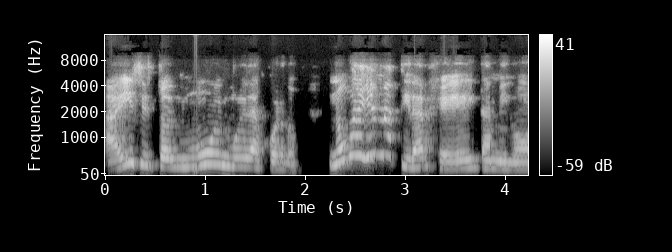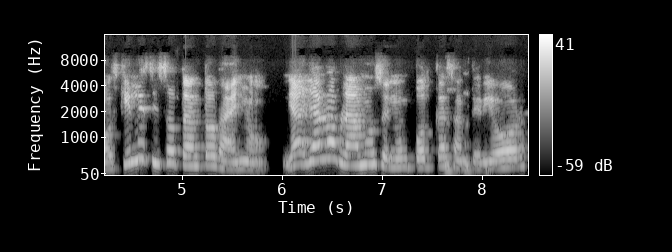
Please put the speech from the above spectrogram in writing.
Ahí sí estoy muy, muy de acuerdo. No vayan a tirar hate, amigos. ¿Quién les hizo tanto daño? Ya, ya lo hablamos en un podcast anterior.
